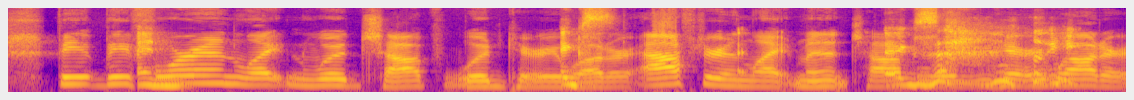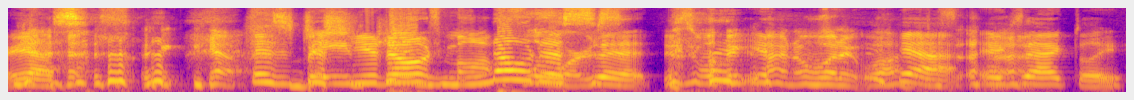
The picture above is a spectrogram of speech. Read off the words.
Be, before enlightened wood, chop wood, carry Ex- water. After enlightenment, chop wood, and carry water. Yes. yeah. It's just you don't notice it. Is what, kind of what it was. yeah, exactly.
